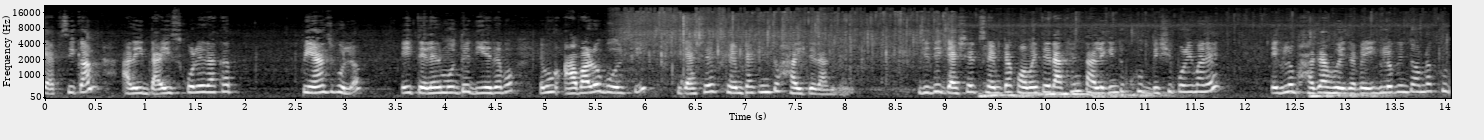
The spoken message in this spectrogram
ক্যাপসিকাম আর এই ডাইস করে রাখা পেঁয়াজগুলো এই তেলের মধ্যে দিয়ে দেব এবং আবারও বলছি গ্যাসের ফ্লেমটা কিন্তু হাইতে রাখবেন। যদি গ্যাসের ফ্লেমটা কমেতে রাখেন তাহলে কিন্তু খুব বেশি পরিমাণে এগুলো ভাজা হয়ে যাবে। এগুলো কিন্তু আমরা খুব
